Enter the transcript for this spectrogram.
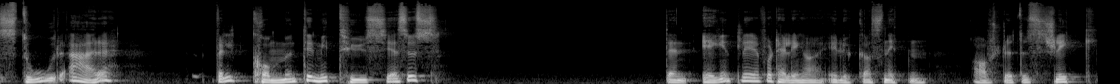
stor ære. Velkommen til mitt hus, Jesus. Den egentlige fortellinga i Lukas 19 avsluttes slik.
